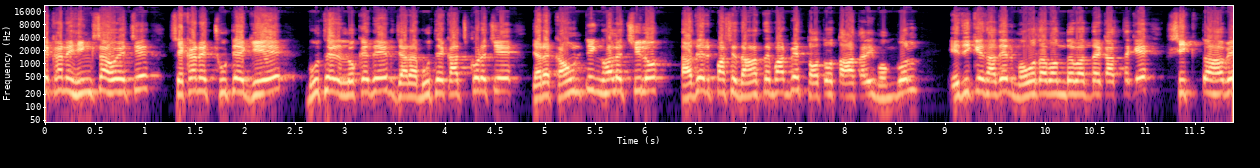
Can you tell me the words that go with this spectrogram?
যেখানে হিংসা হয়েছে, সেখানে ছুটে গিয়ে বুথের লোকেদের, যারা বুথে কাজ করেছে, যারা কাউন্টিং হলে ছিল, তাদের পাশে দাঁড়াতে পারবে, তত তাড়াতাড়ি মঙ্গল। এদিকে তাদের মমতা বন্দ্যোপাধ্যায়ের কাছ থেকে শিখতে হবে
